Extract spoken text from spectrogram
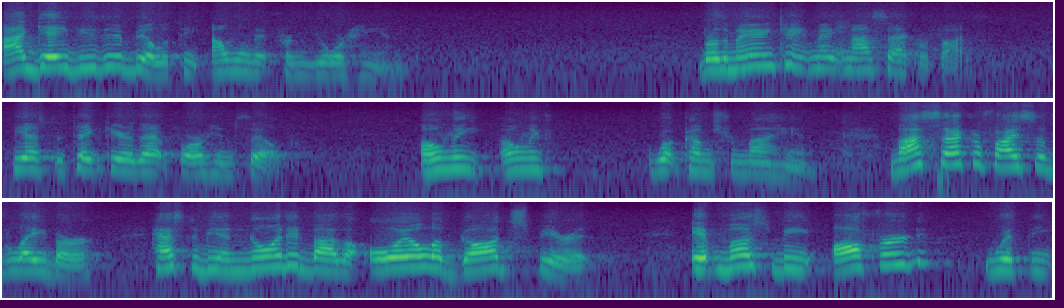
I gave you the ability. I want it from your hand. Brother Marion can't make my sacrifice. He has to take care of that for himself. Only, only what comes from my hand. My sacrifice of labor has to be anointed by the oil of God's Spirit. It must be offered with the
